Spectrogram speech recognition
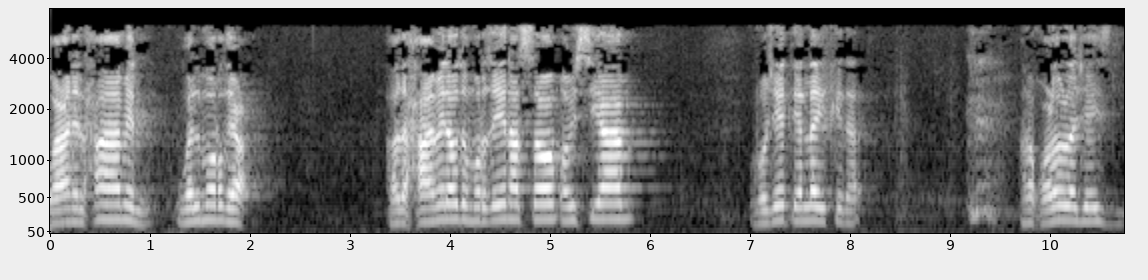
وعن الحامل والمرضع او د حامل او د مرضعین الصوم او الصيام روزه ته الله یې قید انا خړل جایز دي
